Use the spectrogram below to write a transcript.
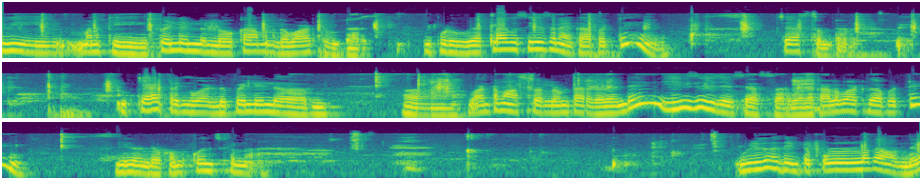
ఇవి మనకి పెళ్ళిళ్ళల్లో కామన్గా వాడుతుంటారు. ఇప్పుడు ఎట్లాగో సీజనే కాబట్టి చేస్తుంటారు. క్యాటరింగ్ వాళ్ళు పెళ్ళిళ్ళ వంట మాస్టర్లు ఉంటారు కదండి ఈజీగా చేసేస్తారు. వాళ్ళకి అలవాటు కాబట్టి ఇదిగోండి ఒక ముక్క విడిగా తింటే పుల్లగా ఉంది.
